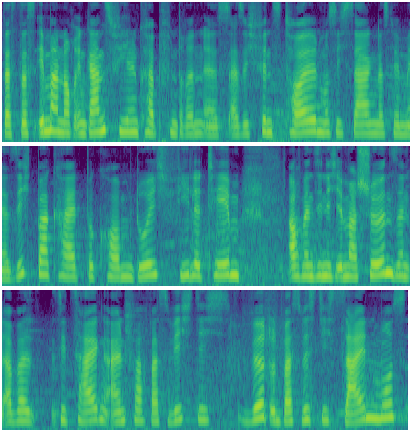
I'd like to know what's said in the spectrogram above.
dass das immer noch in ganz vielen Köpfen drin ist. Also ich finde es toll, muss ich sagen, dass wir mehr Sichtbarkeit bekommen durch viele Themen, auch wenn sie nicht immer schön sind, aber sie zeigen einfach, was wichtig wird und was wichtig sein muss.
